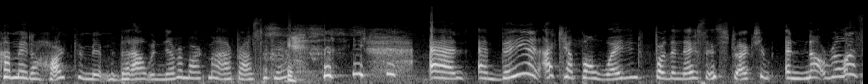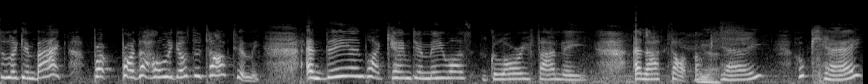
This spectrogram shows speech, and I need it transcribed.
I made a hard commitment that I would never mark my eyebrows again. and and then I kept on waiting for the next instruction and not realizing, looking back, for, for the Holy Ghost to talk to me. And then what came to me was, glorify me. And I thought, Yes. okay. Okay.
